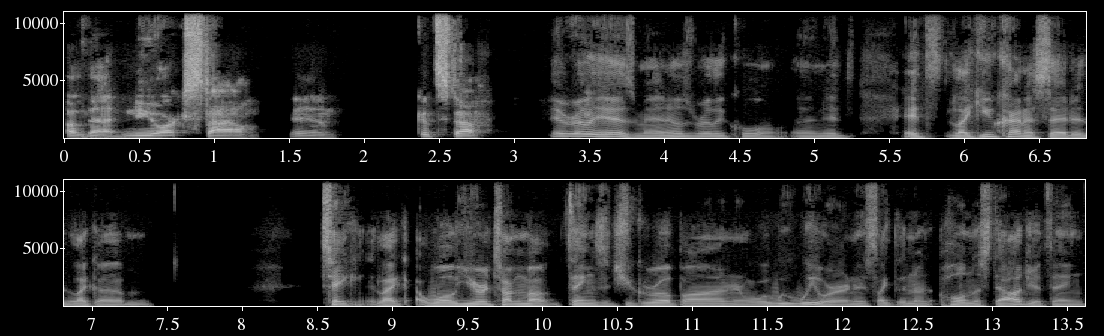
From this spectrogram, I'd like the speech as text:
of that New York style. Yeah, good stuff. It really is, man. It was really cool, and it it's like you kind of said it like um taking like well you were talking about things that you grew up on and we, we were and it's like the no- whole nostalgia thing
